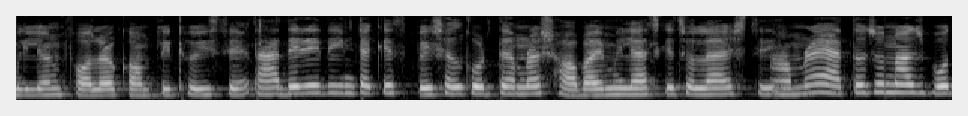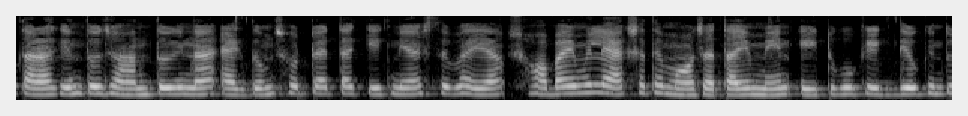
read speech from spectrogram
মিলিয়ন ফলোয়ার কমপ্লিট হয়েছে তাদের এই দিনটাকে স্পেশাল করতে আমরা সবাই মিলে আজকে চলে আসছি। আমরা এতজন আসব, তারা কিন্তু জানতোই না। একদম ছোট্ট একটা কেক নিয়ে আসছে ভাইয়া। সবাই মিলে একসাথে মজাটাই মেন এইটুকু কেক দিয়েও কিন্তু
